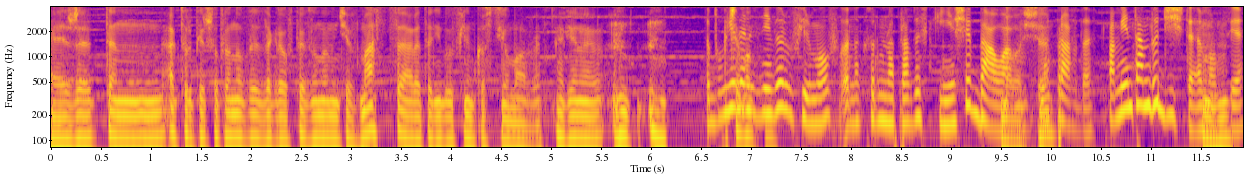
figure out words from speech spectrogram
e, że ten aktor pierwszoplanowy zagrał w pewnym momencie w masce, ale to nie był film kostiumowy. Wiemy, To był Trzeba- jeden z niewielu filmów, na którym naprawdę w kinie się bałam. Bałaś się? Naprawdę. Pamiętam do dziś te emocje.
